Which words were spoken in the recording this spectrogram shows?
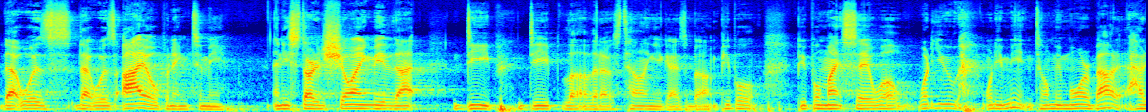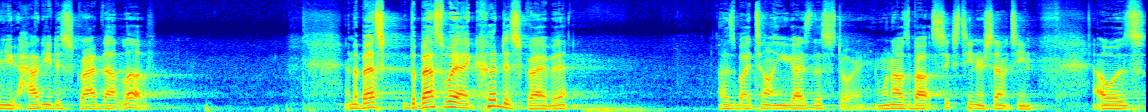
that was, that was eye opening to me. And he started showing me that deep, deep love that I was telling you guys about. And people, people might say, well, what do, you, what do you mean? Tell me more about it. How do you, how do you describe that love? And the best, the best way I could describe it was by telling you guys this story. And when I was about 16 or 17, I was,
